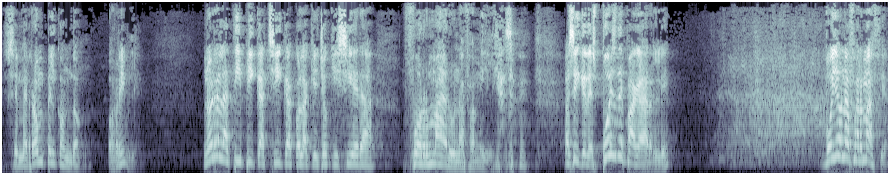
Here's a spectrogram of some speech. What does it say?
se me rompe el condón. Horrible. No era la típica chica con la que yo quisiera formar una familia. Así que después de pagarle, voy a una farmacia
